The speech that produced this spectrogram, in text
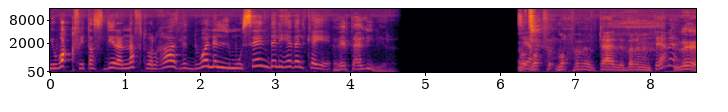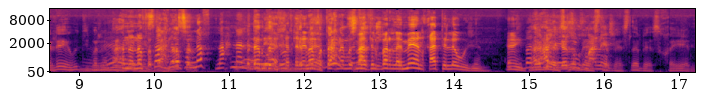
بوقف تصدير النفط والغاز للدول المساندة لهذا الكيان. غير تاع ليبيا زين. موقف موقف بتاع البرلمان تاعنا لا لا ودي برلمان نفط. صدروا إحنا في النفط نحن نفط أنا إحنا سمعت. البرلمان قعدت نلوج لا باس جازوز لا. باس خيالي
